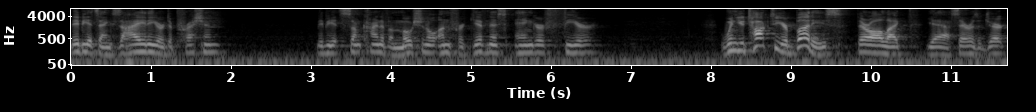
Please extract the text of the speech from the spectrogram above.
maybe it's anxiety or depression Maybe it's some kind of emotional unforgiveness, anger, fear. When you talk to your buddies, they're all like, yeah, Sarah's a jerk.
